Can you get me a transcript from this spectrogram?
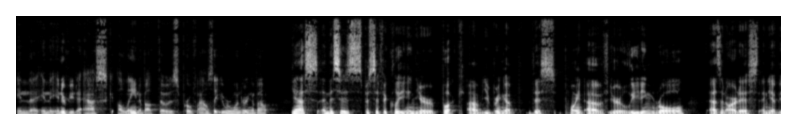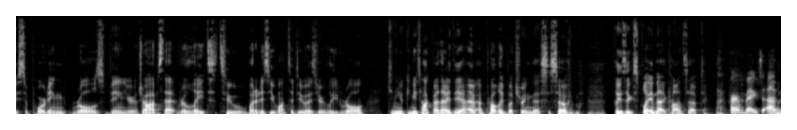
in the in the interview to ask Elaine about those profiles that you were wondering about. Yes, and this is specifically in your book. Um, you bring up this point of your leading role as an artist and you have these supporting roles being your jobs that relate to what it is you want to do as your lead role. Can you can you talk about that idea? I'm, I'm probably butchering this, so please explain that concept. Perfect. Um,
